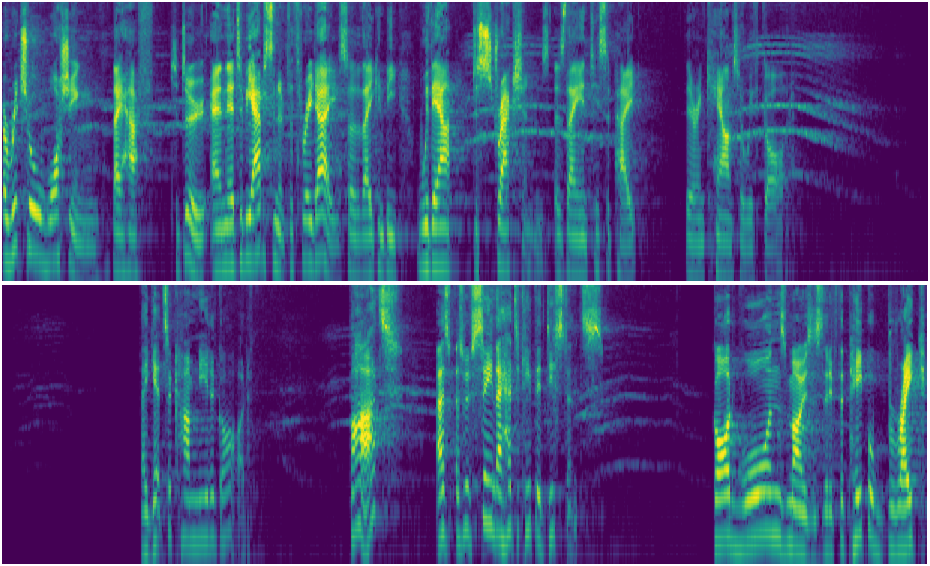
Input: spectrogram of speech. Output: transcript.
a ritual washing they have to do, and they're to be abstinent for three days so that they can be without distractions as they anticipate their encounter with God. They get to come near to God. But, as, as we've seen, they had to keep their distance. God warns Moses that if the people break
